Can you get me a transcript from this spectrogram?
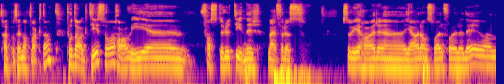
tar på seg nattvakta. På dagtid så har vi faste rutiner hver for oss. Så vi har eh, Jeg har ansvar for det, og en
